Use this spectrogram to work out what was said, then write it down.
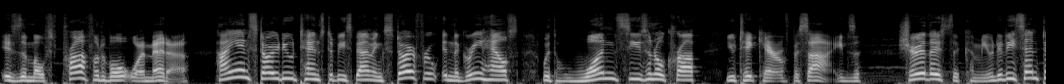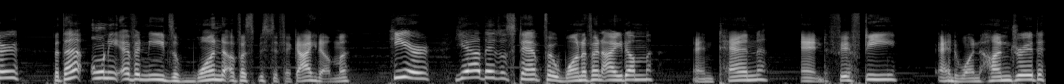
is the most profitable or meta. High-end Stardew tends to be spamming starfruit in the greenhouse with one seasonal crop you take care of besides. Sure, there's the community center, but that only ever needs one of a specific item. Here, yeah, there's a stamp for one of an item, and 10, and 50, and 100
